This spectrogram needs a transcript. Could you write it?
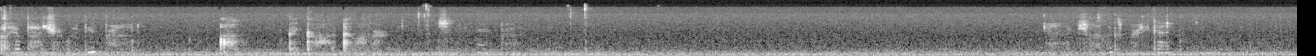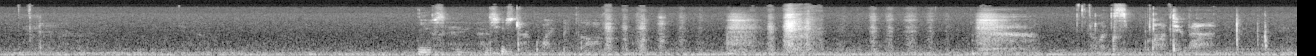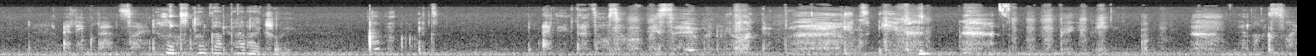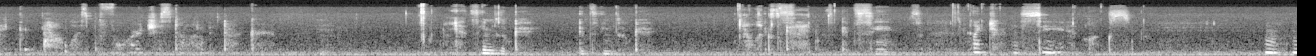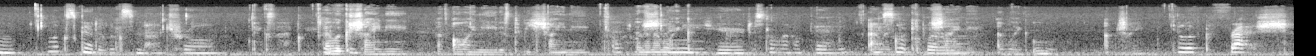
Cleopatra would be proud. Oh, thank god. I love her. She'd be very proud. Yeah, actually looks pretty good. You say as you start wiping off. It looks not too bad. I think that It's not that bad actually. It's I think that's also what we say when we look at the it's even. Maybe. It looks like how it was before, just a little bit darker. Yeah, it seems okay. It seems okay. It looks good. It seems. I'm like trying to see. It looks Mm-hmm. it looks good. It looks natural. Exactly. I I look shiny. That's all I need is to be shiny. A little And then I'm shiny like- here, just a little bit. I Nice like looking glow. shiny. I'm like, ooh, I'm shiny. You look fresh.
